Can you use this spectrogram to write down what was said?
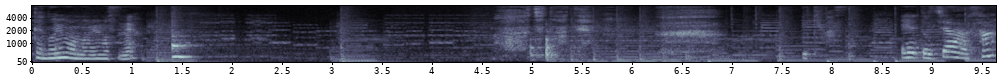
回飲み物飲みますね。ちょっと待って。いきます。えーとじゃあサンロ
